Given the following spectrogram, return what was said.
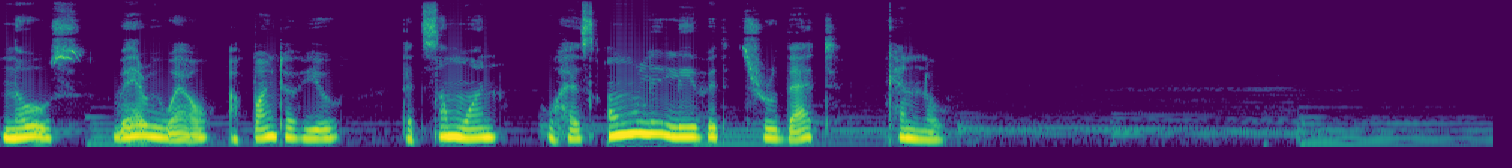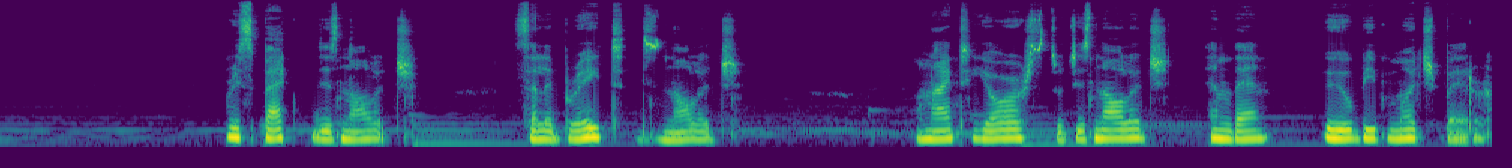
knows very well a point of view that someone who has only lived through that can know. Respect this knowledge, celebrate this knowledge Unite yours to this knowledge, and then you will be much better.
